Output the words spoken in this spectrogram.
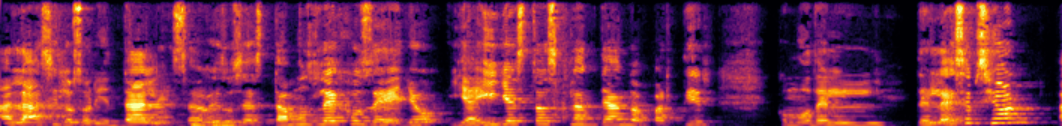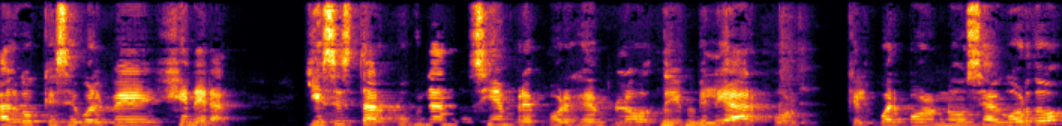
a las y los orientales, ¿sabes? O sea, estamos lejos de ello y ahí ya estás planteando a partir como del, de la excepción algo que se vuelve general. Y es estar pugnando siempre, por ejemplo, de pelear por que el cuerpo no sea gordo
